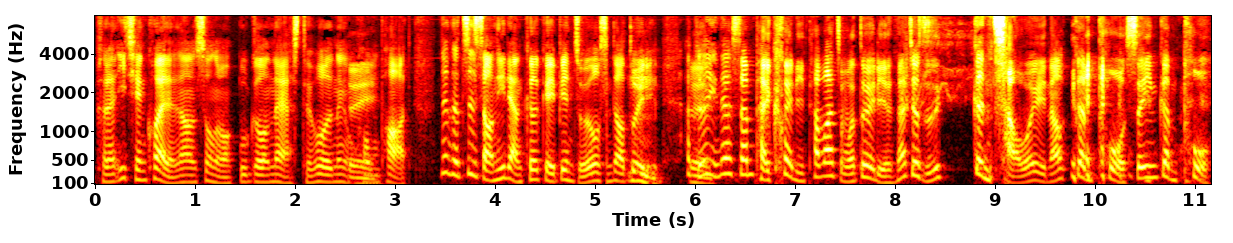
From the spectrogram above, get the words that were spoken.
可能一千块的，然后送什么 Google Nest 或者那种 HomePod，那个至少你两颗可以变左右声道对联。啊，可是你那三百块，你他妈怎么对联？那就只是更吵而已，然后更破，声音更破，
